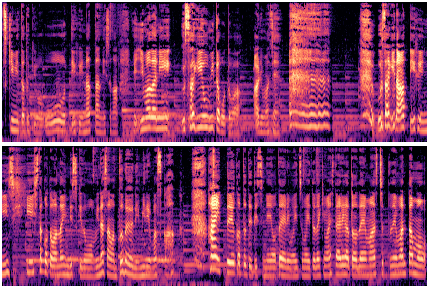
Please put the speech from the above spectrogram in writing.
月見た時は、おーっていう風になったんですが、えー、未だにうさぎを見たことはありません。うさぎだっていう風に認識したことはないんですけども、皆さんはどのように見れますか？はい、ということでですね、お便りもいつもいただきましてありがとうございます。ちょっとね、ワンタンも、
